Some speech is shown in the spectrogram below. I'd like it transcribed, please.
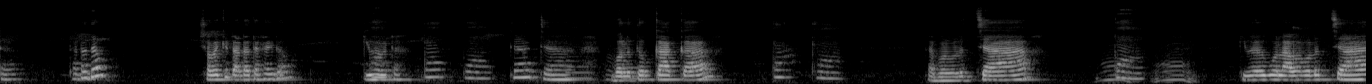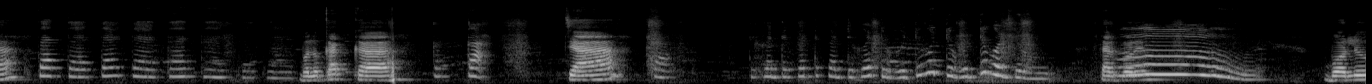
টাটা। টাটা দাও। সবাইকে টাটা দেখাই দাও। কীভাবে টাটা। বলো তো কাকা। তারপর বলো চা। কীভাবে বলো? আবার বলো চা। বলো কাকা। চা। তারপরে? বলো,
